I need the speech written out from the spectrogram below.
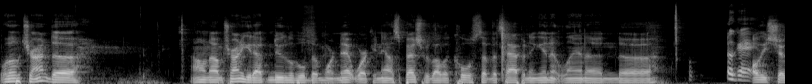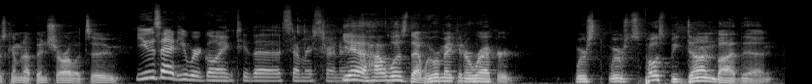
well, I'm trying to. I don't know. I'm trying to get out and do a little bit more networking now, especially with all the cool stuff that's happening in Atlanta and uh, Okay. all these shows coming up in Charlotte too. You said you were going to the summer Stoner. Yeah, how was that? We were making a record. We were we were supposed to be done by then.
